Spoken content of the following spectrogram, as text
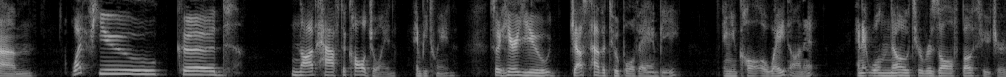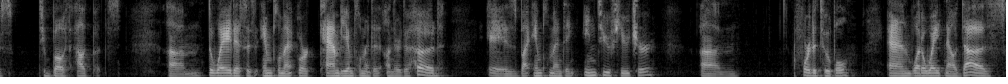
Um, what if you could not have to call join in between? So here you just have a tuple of A and B, and you call await on it, and it will know to resolve both futures to both outputs. Um, the way this is implement or can be implemented under the hood is by implementing into future um, for the tuple. And what await now does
